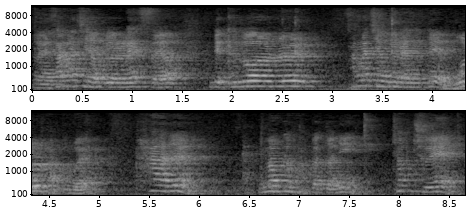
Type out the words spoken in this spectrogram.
네, 상하체 연결을 했어요. 근데 그거를 상하체 연결을 했는데 뭘 바꾼 거예요? 팔을 이만큼 바꿨더니 척추에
